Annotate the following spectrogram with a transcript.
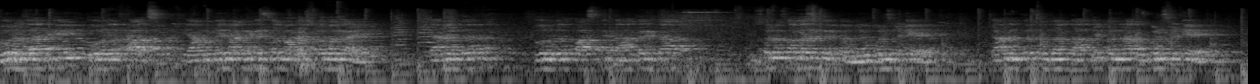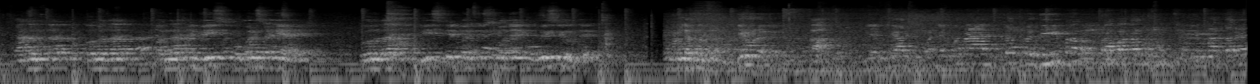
दोन हजार ते दोन हजार पाच यामध्ये नागरिकांचा महाराष्ट्र प्रवर्ग आहे. त्यानंतर दोन हजार पाच ते दहा करिता सर्वसाधारण म्हणजे ओपनसाठी आहे. त्यानंतर दोन हजार दहा ते पंधरा ओपनसाठी आहे. त्यानंतर दोन हजार पंधरा ते वीस ओपनसाठी आहे. दोन हजार वीस ते पंचवीसमध्ये ओबीसी होते. कुठल्या पद्धत एवढं हा. म्हणजे पण आजकाल कधीही प्र- प्रभागात म्हाताऱ्या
